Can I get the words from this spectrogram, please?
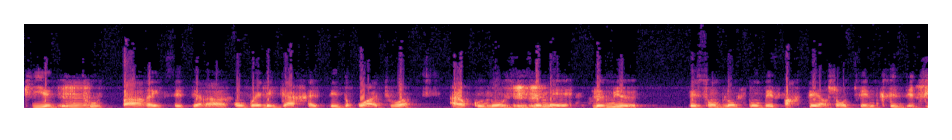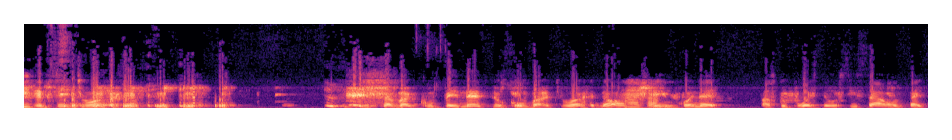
piller de Mm. toutes parts, etc., on voyait les gars rester droits, tu vois. Alors que nous, on se disait, Mhm. mais le mieux, fais semblant de tomber par terre, genre tu fais une crise d'épilepsie, tu vois. ça va couper net le combat, tu vois. Non, Ah, ils prenaient. Parce que pour eux, c'était aussi ça, en fait.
